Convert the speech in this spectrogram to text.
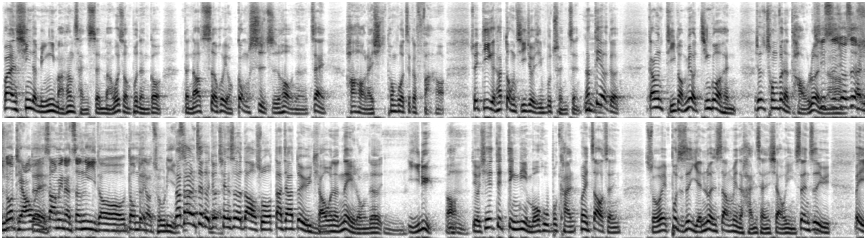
不然新的民意马上产生嘛？为什么不能够等到社会有共识之后呢，再好好来通过这个法？哈，所以第一个，他动机就已经不纯正。那第二个，刚刚提到没有经过很就是充分的讨论，其实就是很多条文上面的争议都都没有处理。那当然，这个就牵涉到说，大家对于条文的内容的疑虑啊，有些对定义模糊不堪，会造成。所谓不只是言论上面的寒蝉效应，甚至于被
